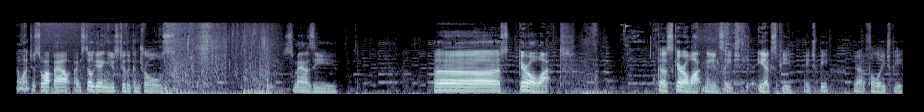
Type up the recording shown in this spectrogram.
I want to swap out. I'm still getting used to the controls. Smazee. Uh, Scarawatt. Because Scarawatt needs H EXP. HP? You're at full HP.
